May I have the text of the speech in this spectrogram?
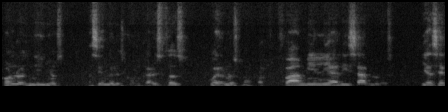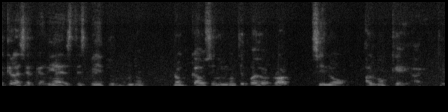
con los niños, haciéndoles colocar estos cuernos como para familiarizarlos y hacer que la cercanía de este espíritu inmundo no cause ningún tipo de horror, sino algo que, que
